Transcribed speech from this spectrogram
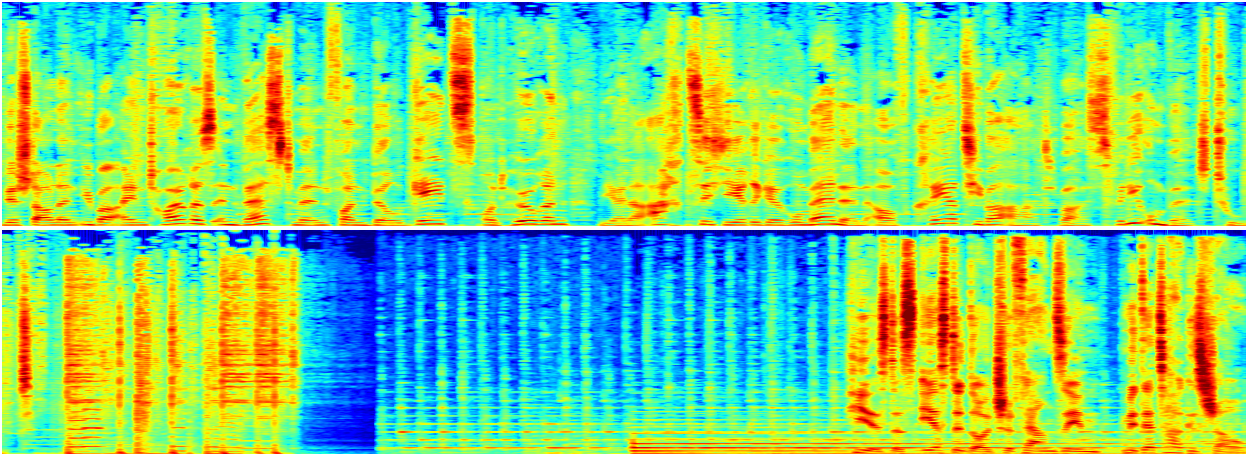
Wir staunen über ein teures Investment von Bill Gates und hören, wie eine 80-jährige Rumänin auf kreative Art was für die Umwelt tut. Hier ist das erste deutsche Fernsehen mit der Tagesschau.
